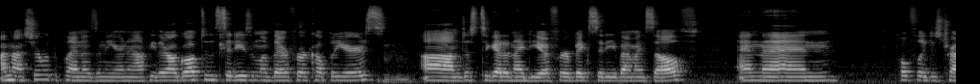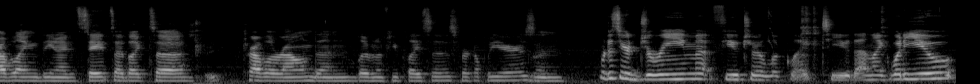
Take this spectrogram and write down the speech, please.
I'm not sure what the plan is in a year and a half either. I'll go up to the cities and live there for a couple years, um, just to get an idea for a big city by myself, and then hopefully just traveling the United States. I'd like to travel around and live in a few places for a couple years and. What does your dream future look like to you then? Like, what do you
